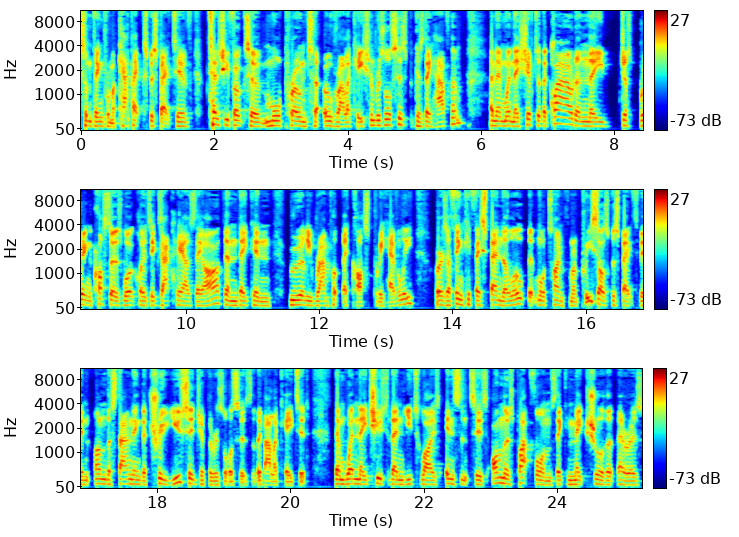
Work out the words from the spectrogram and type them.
something from a capex perspective, potentially folks are more prone to over allocation of resources because they have them. And then when they shift to the cloud and they just bring across those workloads exactly as they are, then they can really ramp up their costs pretty heavily. Whereas I think if they spend a little bit more time from a pre-sales perspective in understanding the true usage of the resources that they've allocated, then when they choose to then utilize instances on those platforms, they can make sure that they're as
